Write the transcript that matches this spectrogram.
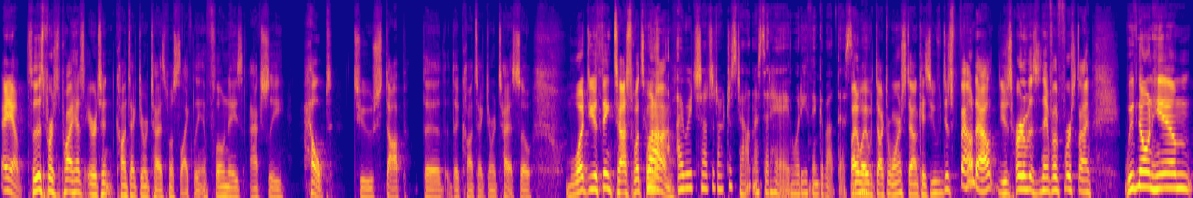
anyhow, so this person probably has irritant contact dermatitis, most likely, and Flonase actually helped to stop the the contact dermatitis. So, what do you think, Tess? What's going well, on? I reached out to Dr. Stout and I said, "Hey, what do you think about this?" By the way, with Dr. Warren Stout, in case you just found out, you just heard of his name for the first time. We've known him,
